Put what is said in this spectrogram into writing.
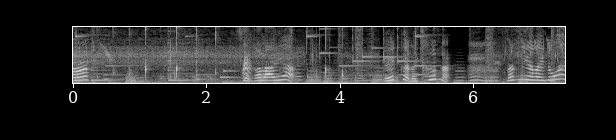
นะ เสียงอะไรอะ่ะ เอ๊ะ เกิดอะไรขึ้นอะ นั่นมีอะไรด้วย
